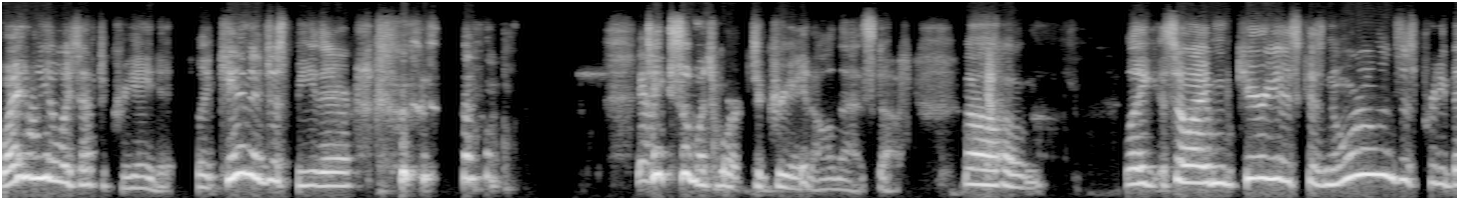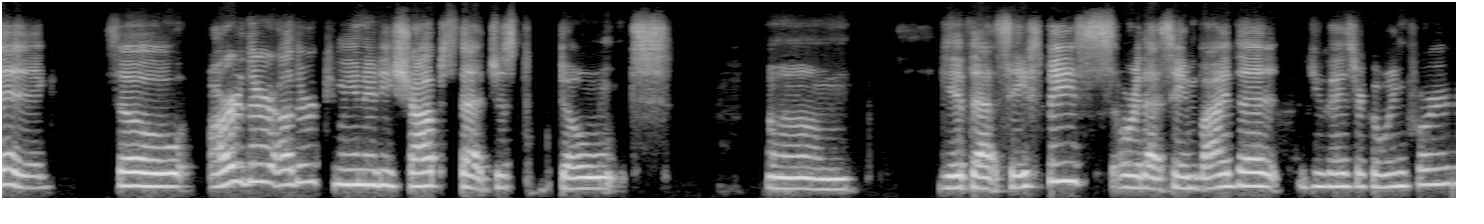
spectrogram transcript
Why do we always have to create it? Like can't it just be there? Yeah. takes so much work to create all that stuff. Um like so i'm curious because new orleans is pretty big. So are there other community shops that just don't um give that safe space or that same vibe that you guys are going for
